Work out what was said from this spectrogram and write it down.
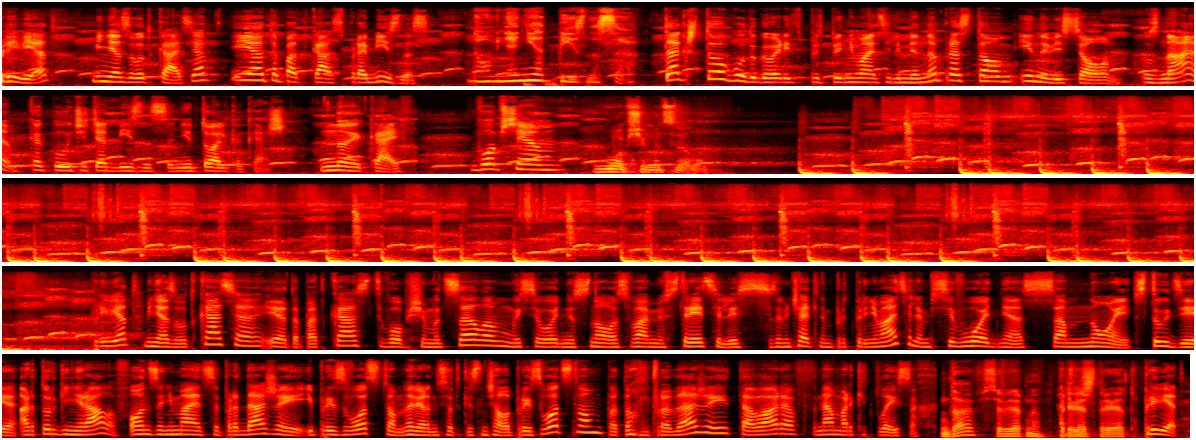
Привет, меня зовут Катя, и это подкаст про бизнес. Но у меня нет бизнеса. Так что буду говорить с предпринимателями на простом и на веселом. Узнаю, как получить от бизнеса не только кэш, но и кайф. В общем... В общем и целом. Привет, меня зовут Катя, и это подкаст «В общем и целом». Мы сегодня снова с вами встретились с замечательным предпринимателем. Сегодня со мной в студии Артур Генералов. Он занимается продажей и производством, наверное, все таки сначала производством, потом продажей товаров на маркетплейсах. Да, все верно. Привет, Отлично. привет. Привет.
